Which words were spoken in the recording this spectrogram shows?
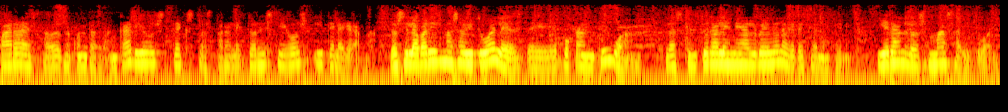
para estados de cuentas bancarios, textos para lectores ciegos y telegramas. Los silabarios más habituales de época antigua, la escritura lineal B de la Grecia mecánica, y eran los más habituales.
